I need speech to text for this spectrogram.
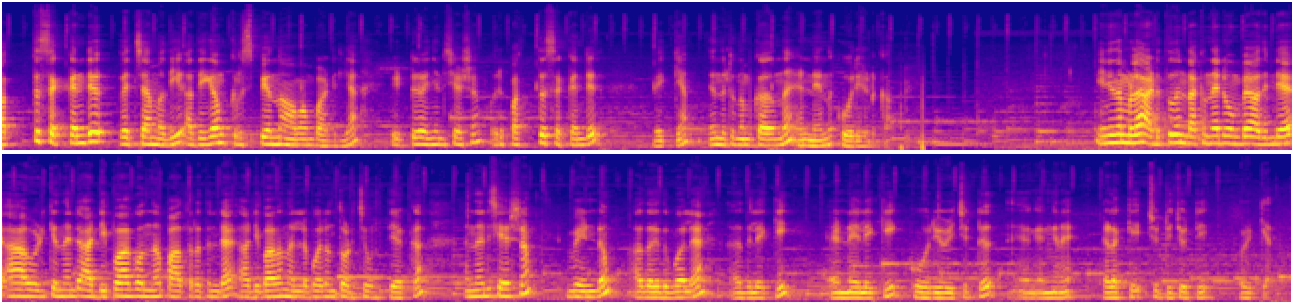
പത്ത് സെക്കൻഡ് വെച്ചാൽ മതി. അധികം ക്രിസ്പി ഒന്നും ആവാൻ പാടില്ല. ഇട്ട് കഴിഞ്ഞതിന് ശേഷം ഒരു പത്ത് സെക്കൻഡ് വെക്കാം. എന്നിട്ട് നമുക്കതൊന്ന് എണ്ണയിൽ നിന്ന് കോരിയെടുക്കാം. ഇനി നമ്മൾ അടുത്തത് ഉണ്ടാക്കുന്നതിന് മുമ്പേ അതിന്റെ ആ ഒഴിക്കുന്നതിന്റെ അടിഭാഗം ഒന്ന് പാത്രത്തിന്റെ അടിഭാഗം നല്ലപോലെ ഒന്ന് തുടച്ച് വൃത്തിയാക്കുക. എന്നതിന് ശേഷം വീണ്ടും അത് ഇതുപോലെ അതിലേക്ക് എണ്ണയിലേക്ക് കോരി ഒഴിച്ചിട്ട് എങ്ങനെ ഇളക്കി ചുറ്റി ചുറ്റി ഒഴിക്കാം.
